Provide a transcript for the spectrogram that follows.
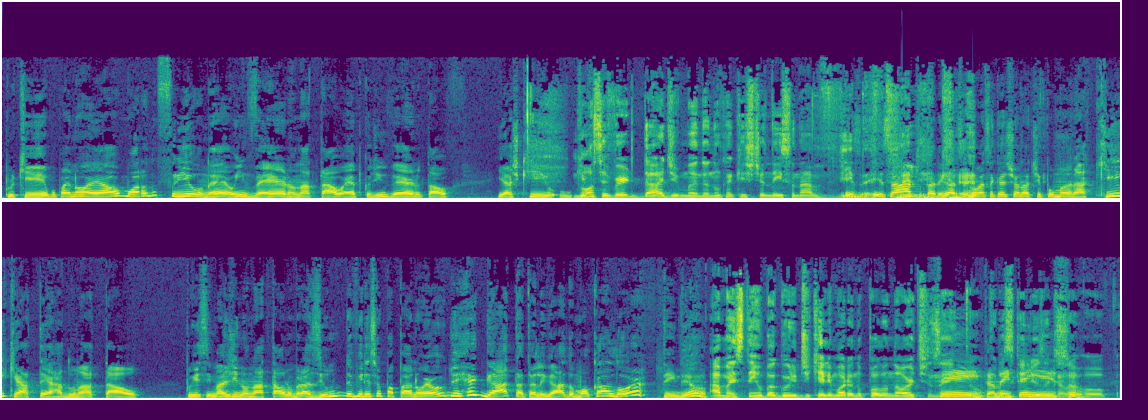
Porque o Papai Noel mora no frio, né? O inverno, Natal época de inverno e tal. E acho que o que... Nossa, é verdade, mano. Eu nunca questionei isso na vida. Ex exato, tá ligado? Você começa a questionar, tipo, mano, aqui que é a terra do Natal. Porque se imagina, o Natal no Brasil não deveria ser o Papai Noel de regata, tá ligado? Mó calor, entendeu? Ah, mas tem o bagulho de que ele mora no Polo Norte, né? Sim, então, também isso tem isso. Roupa,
